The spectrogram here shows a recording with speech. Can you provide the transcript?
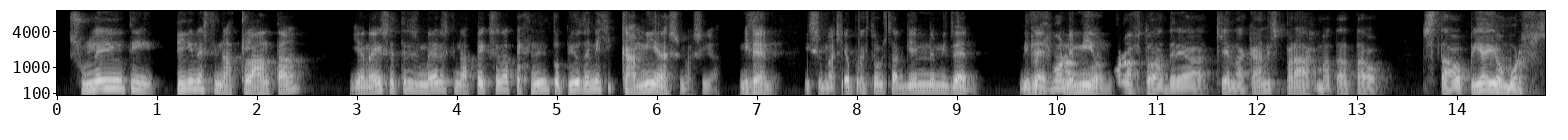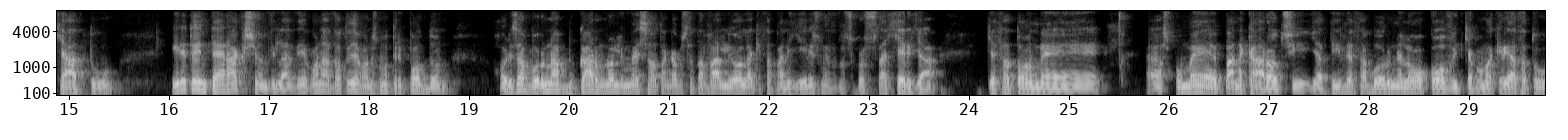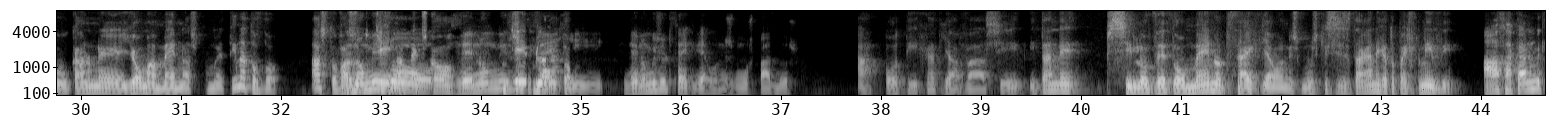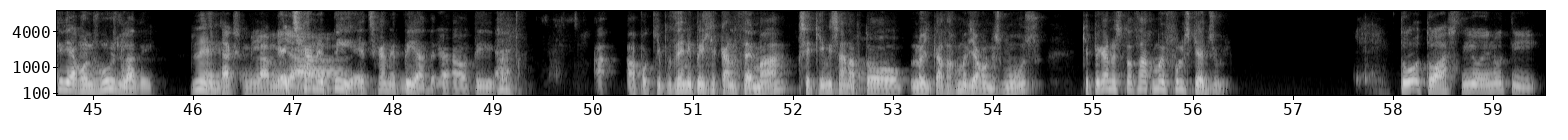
σου λέει ότι πήγαινε στην Ατλάντα για να είσαι τρεις μέρες και να παίξεις ένα παιχνίδι το οποίο δεν έχει καμία σημασία. Μηδέν. Η σημασία που έχει το All Star Game είναι μηδέν. Μηδέν. είναι μείον. μόνο αυτό, Αντρέα, και να κάνεις πράγματα τα, στα οποία η ομορφιά του είναι το interaction. Δηλαδή, εγώ να δω το διαγωνισμό τριπώντων, χωρίς να μπορούν να μπουκάρουν όλοι μέσα όταν κάποιος θα τα βάλει όλα και θα πανηγυρίσουν και θα το σηκώσουν στα χέρια και θα τον ε, ας πούμε πάνε καρότσι γιατί δεν θα μπορούν λόγω COVID και από μακριά θα του κάνουν γιο μαμένα ας πούμε. Τι να το δω. Ας το βάζω δεν νομίζω, να παίξω δεν νομίζω, ότι θα έχει, δεν νομίζω ότι θα έχει διαγωνισμούς πάντως. Από ό,τι είχα διαβάσει ήταν ψηλοδεδομένο ότι θα έχει διαγωνισμούς και συζητάγανε για το παιχνίδι. Α, θα κάνουμε και διαγωνισμούς δηλαδή. Ναι, Εντάξει, μιλάμε έτσι, για... είχαν πει, έτσι είχαν πει, Αντρέα, ότι από εκεί που δεν υπήρχε καν θέμα, ξεκίνησαν από το λογικά θα έχουμε διαγωνισμούς και πήγανε στο θα έχουμε full schedule. Το, το αστείο είναι ότι ε,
